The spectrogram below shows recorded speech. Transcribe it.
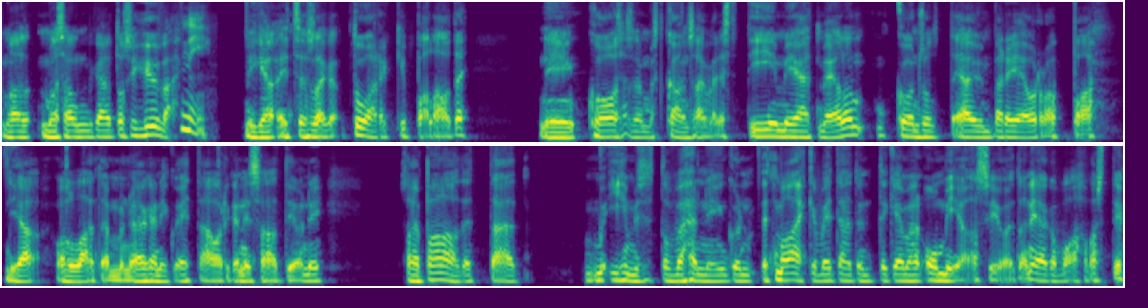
mä, mä sanon, mikä on tosi hyvä, niin. Mikä on itse asiassa aika tuorekin palaute, niin kun on osa semmoista kansainvälistä tiimiä, että meillä on konsultteja ympäri Eurooppaa ja ollaan tämmöinen aika niin kuin etäorganisaatio, niin sain palautetta, että ihmiset on vähän niin kuin, että mä oon ehkä vetäytynyt tekemään omia asioita niin aika vahvasti.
